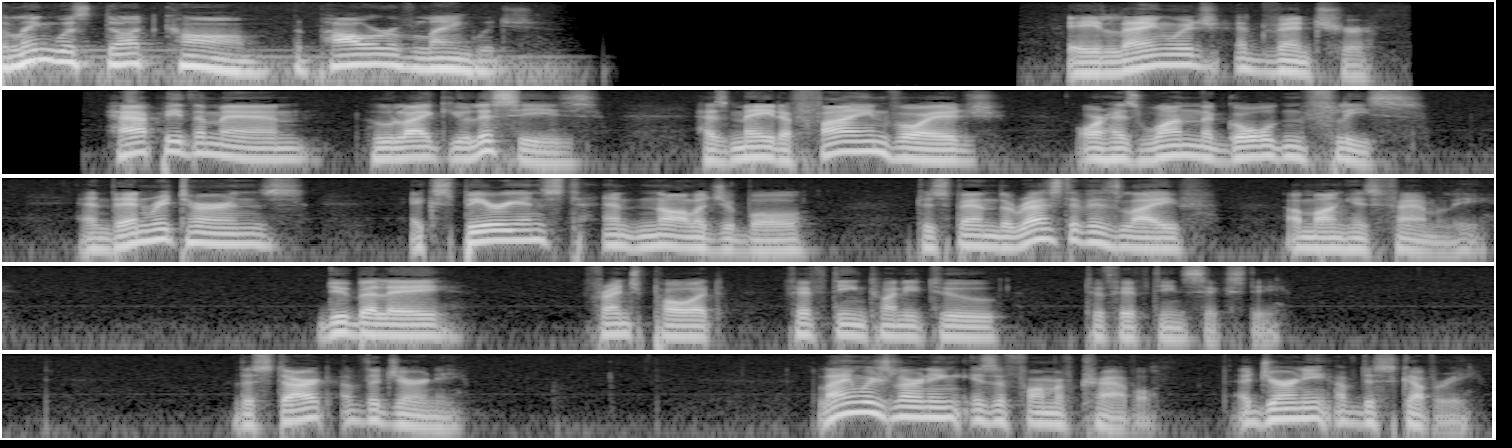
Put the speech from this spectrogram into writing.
TheLinguist.com The Power of Language. A Language Adventure. Happy the man who, like Ulysses, has made a fine voyage or has won the golden fleece, and then returns, experienced and knowledgeable, to spend the rest of his life among his family. Du Bellay, French poet, 1522 to 1560. The start of the journey. Language learning is a form of travel, a journey of discovery.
